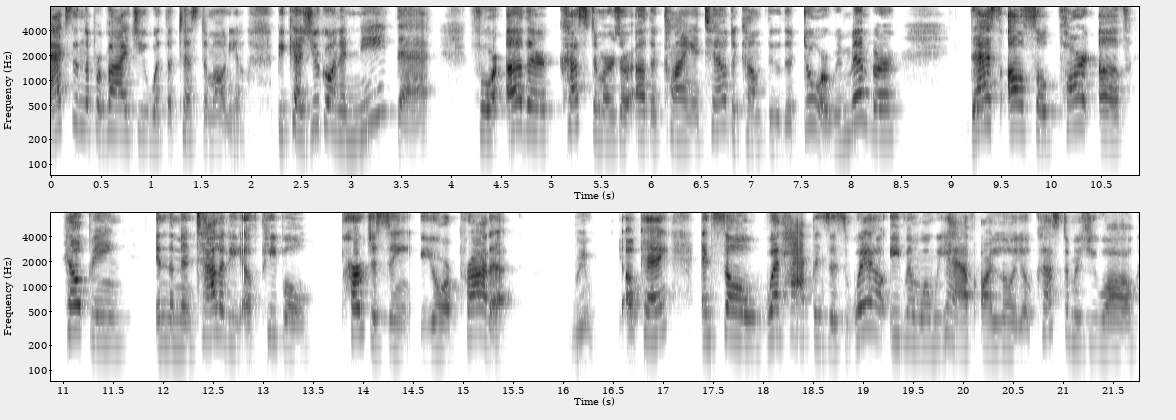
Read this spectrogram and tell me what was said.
Ask them to provide you with a testimonial because you're going to need that for other customers or other clientele to come through the door. Remember, that's also part of helping in the mentality of people purchasing your product. Okay. And so, what happens as well, even when we have our loyal customers, you all,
